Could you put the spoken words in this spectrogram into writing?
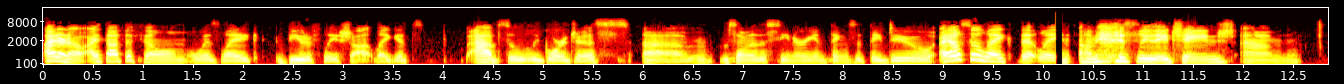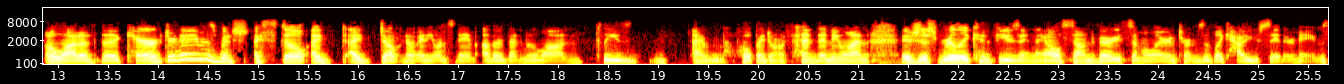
i don't know i thought the film was like beautifully shot like it's absolutely gorgeous um some of the scenery and things that they do. I also like that like obviously they changed um a lot of the character names which i still i i don't know anyone's name other than mulan. Please I hope I don't offend anyone. It's just really confusing. They all sound very similar in terms of like how you say their names.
